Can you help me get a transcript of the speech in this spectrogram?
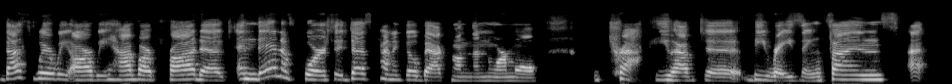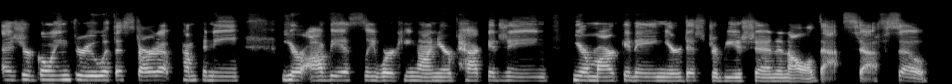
that's where we are. We have our product. And then, of course, it does kind of go back on the normal track. You have to be raising funds as you're going through with a startup company. You're obviously working on your packaging, your marketing, your distribution, and all of that stuff. So,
